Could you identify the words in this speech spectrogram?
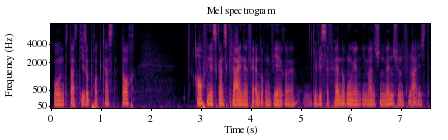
und dass dieser Podcast doch, auch wenn es ganz kleine Veränderungen wäre, gewisse Veränderungen in manchen Menschen vielleicht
